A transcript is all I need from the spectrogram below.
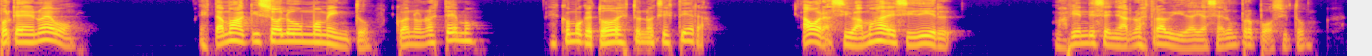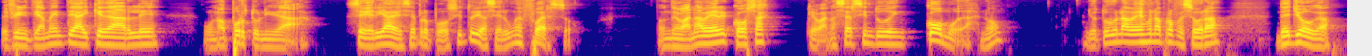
Porque de nuevo, estamos aquí solo un momento. Cuando no estemos, es como que todo esto no existiera. Ahora, si vamos a decidir más bien diseñar nuestra vida y hacer un propósito, definitivamente hay que darle una oportunidad seria a ese propósito y hacer un esfuerzo, donde van a haber cosas que van a ser sin duda incómodas, ¿no? Yo tuve una vez una profesora de yoga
